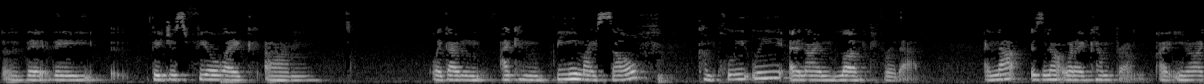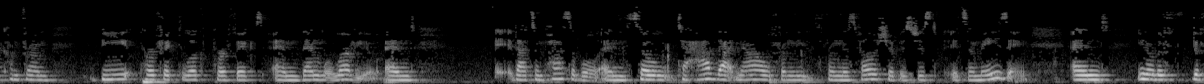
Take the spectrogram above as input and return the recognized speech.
they they they just feel like um, like I'm I can be myself completely and I'm loved for that and that is not what I come from. I, you know, I come from be perfect, look perfect, and then we'll love you. And that's impossible. And so to have that now from the, from this fellowship is just it's amazing. And you know the the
